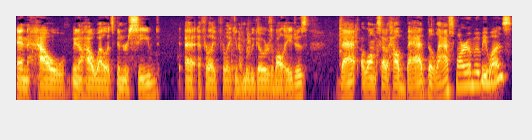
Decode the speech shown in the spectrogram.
and how you know how well it's been received uh, for like for like you know moviegoers of all ages, that alongside with how bad the last Mario movie was,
